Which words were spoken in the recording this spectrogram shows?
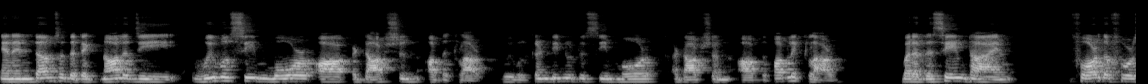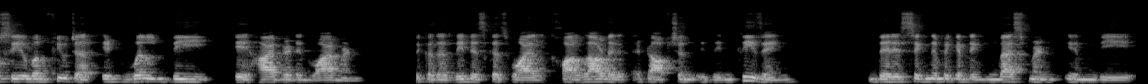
and in terms of the technology, we will see more uh, adoption of the cloud. We will continue to see more adoption of the public cloud. But at the same time, for the foreseeable future, it will be a hybrid environment. Because as we discussed, while cloud adoption is increasing, there is significant investment in the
